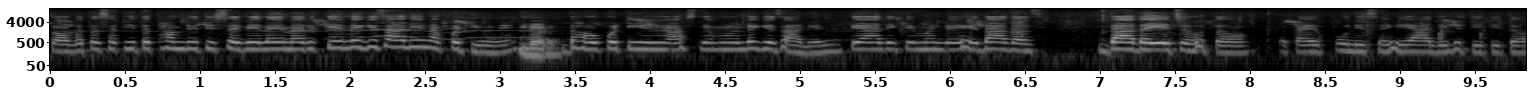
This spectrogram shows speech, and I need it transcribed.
स्वागतासाठी इथं थांबली होती सभेला येणारी. ते लगेच आली ना पटीवने बरं. धावपटी असल्यामुळे लगेच आले. आणि ते आले की म्हणले हे दादा दादा यायचं होतं. तर काय पोलिसही आली होती तिथं.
